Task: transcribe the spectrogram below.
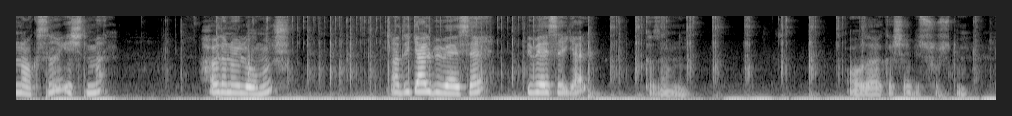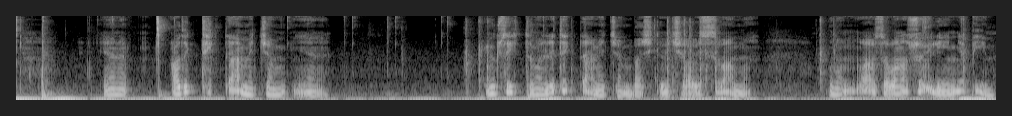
Adamın aksine geçtim ben. Harbiden öyle olmuş. Hadi gel bir vs. Bir vs gel. Kazandım. Orada arkadaşlar bir sustum. Yani artık tek devam edeceğim. Yani. Yüksek ihtimalle tek devam edeceğim. Başka bir çaresi var mı? Bunun varsa bana söyleyin yapayım.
